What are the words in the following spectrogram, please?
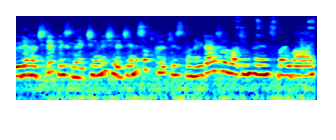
వీడియో నచ్చితే ప్లీజ్ లైక్ చేయండి షేర్ చేయండి సబ్స్క్రైబ్ చేసుకోండి. Thanks for watching friends bye bye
